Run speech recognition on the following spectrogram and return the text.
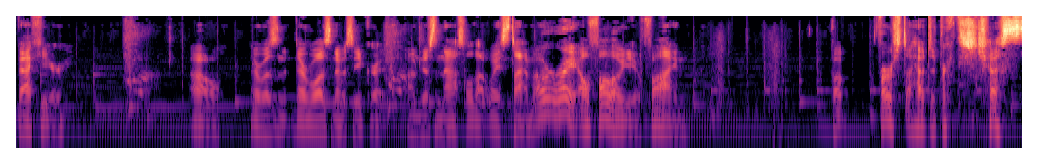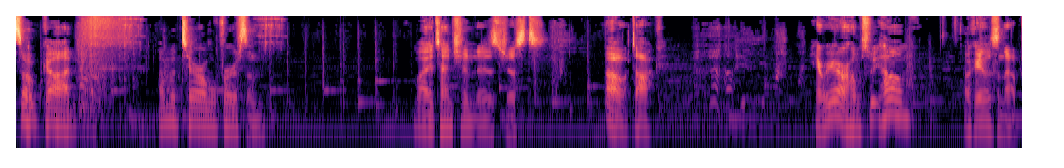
back here. Oh, there was there was no secret. I'm just an asshole that wastes time. All right, I'll follow you. Fine. First I have to break these chests. Oh god. I'm a terrible person. my attention is just... Oh, talk. Here we are, home sweet home! Okay, listen up.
